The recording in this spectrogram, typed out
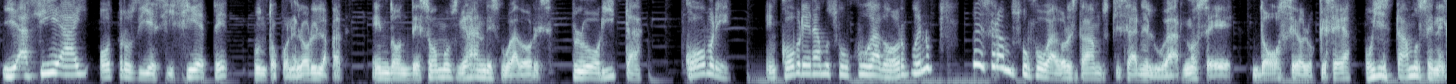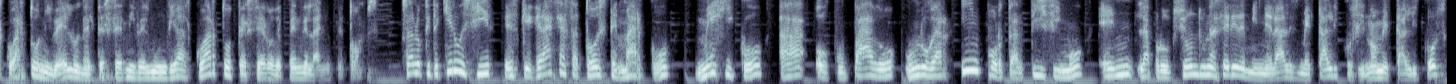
Y así hay otros 17, junto con el oro y la plata, en donde somos grandes jugadores. Florita, cobre. En cobre éramos un jugador, bueno, pues pues éramos un jugador, estábamos quizá en el lugar, no sé, 12 o lo que sea. Hoy estamos en el cuarto nivel o en el tercer nivel mundial, cuarto o tercero, depende del año que tomes. O sea, lo que te quiero decir es que gracias a todo este marco, México ha ocupado un lugar importantísimo en la producción de una serie de minerales metálicos y no metálicos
